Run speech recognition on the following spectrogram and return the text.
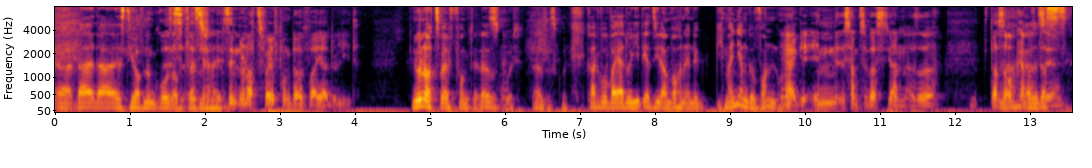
Ja, da, da ist die Hoffnung groß es, auf Klassenerhalt. Es sind nur noch zwölf Punkte auf Valladolid. Nur noch zwölf Punkte, das ist gut. Das ist gut. Gerade wo Valladolid jetzt wieder am Wochenende, ich meine, die haben gewonnen, oder? Ja, in San Sebastian, also das Ja, auch keinem also erzählen.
